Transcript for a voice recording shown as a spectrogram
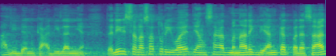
Ali dan keadilannya. Dan ini salah satu riwayat yang sangat menarik diangkat pada saat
